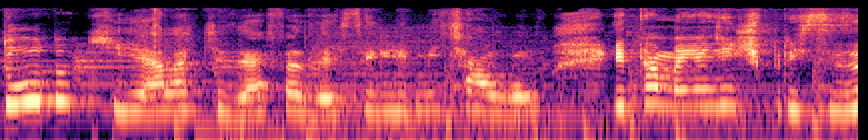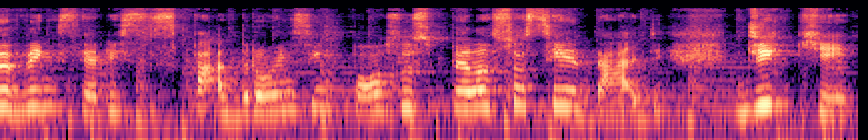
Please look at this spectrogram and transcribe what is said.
tudo que ela quiser fazer sem limite algum. E também a gente precisa vencer esses padrões impostos pela sociedade de que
